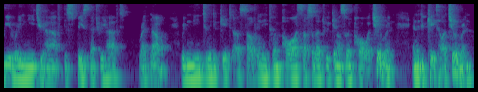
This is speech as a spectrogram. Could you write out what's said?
we really need to have the space that we have right now. We need to educate ourselves. We need to empower ourselves so that we can also empower our children and educate our children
